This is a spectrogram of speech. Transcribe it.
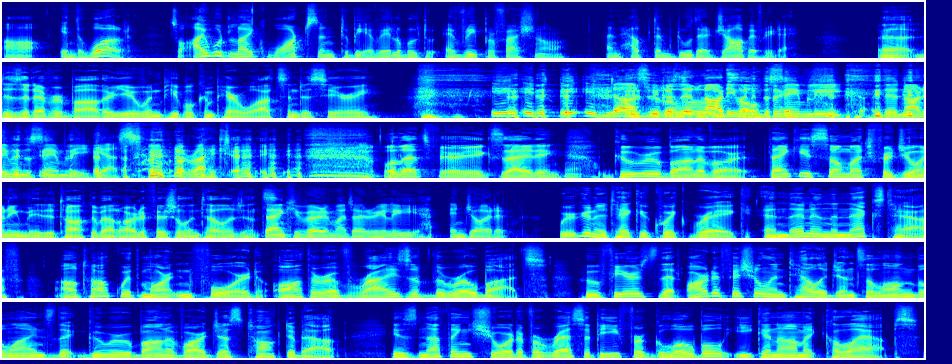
uh, in the world. So I would like Watson to be available to every professional and help them do their job every day. Uh, does it ever bother you when people compare Watson to Siri? It, it, it, does it because they're not even in the same league. They're not even in the same league. Yes, right. Well, that's very exciting. Guru Banavar, thank you so much for joining me to talk about artificial intelligence. Thank you very much. I really enjoyed it. We're going to take a quick break, and then in the next half, I'll talk with Martin Ford, author of Rise of the Robots, who fears that artificial intelligence along the lines that Guru Banavar just talked about is nothing short of a recipe for global economic collapse.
